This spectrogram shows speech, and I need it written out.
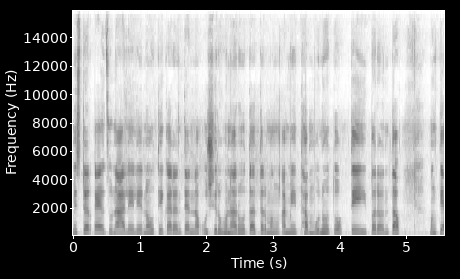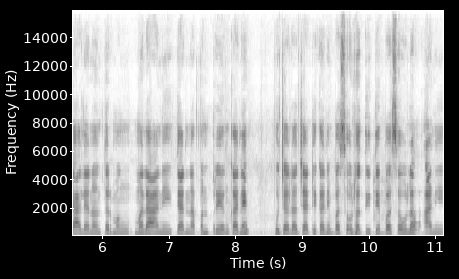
मिस्टर काय अजून आलेले नव्हते कारण त्यांना उशीर होणार होता तर मग आम्ही थांबून होतो ते येईपर्यंत मग ते आल्यानंतर मग मला आणि त्यांना पण प्रियंकाने पूजाला ज्या ठिकाणी बसवलं तिथे बसवलं आणि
